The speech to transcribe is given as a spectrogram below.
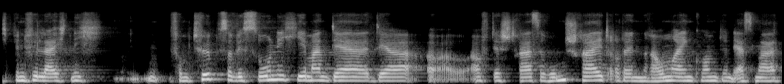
ich bin vielleicht nicht vom Typ sowieso nicht jemand, der, der äh, auf der Straße rumschreit oder in den Raum reinkommt und erstmal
